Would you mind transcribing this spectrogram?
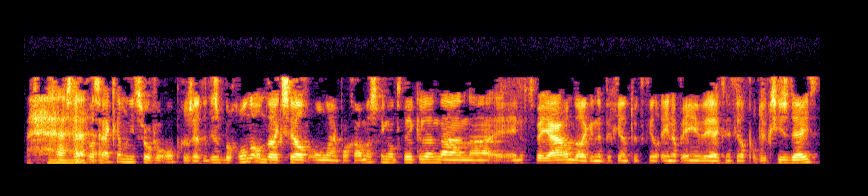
het was eigenlijk helemaal niet zo voor opgezet. Het is begonnen omdat ik zelf online programma's ging ontwikkelen na, na één of twee jaar. Omdat ik in het begin natuurlijk veel één op één werkte en veel producties deed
